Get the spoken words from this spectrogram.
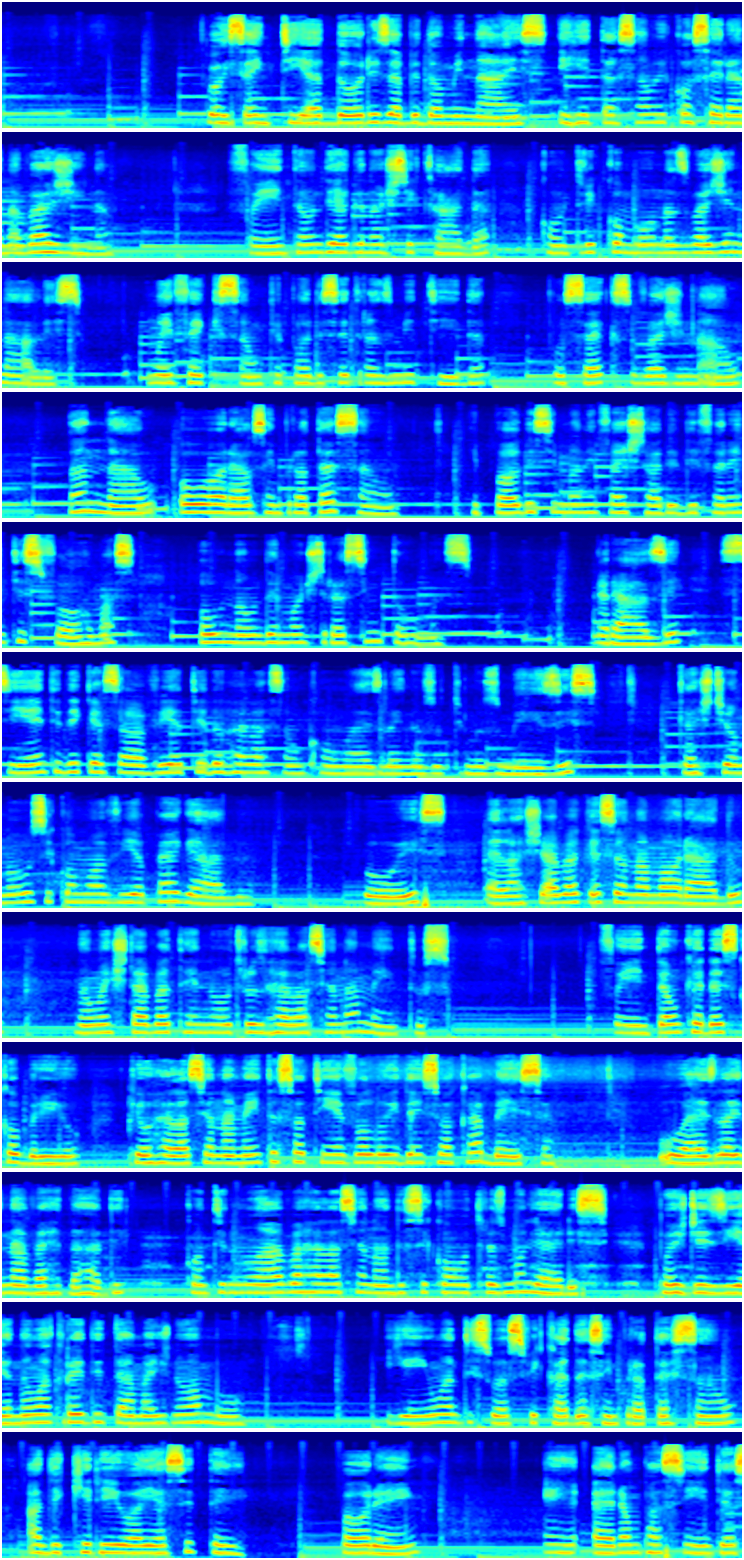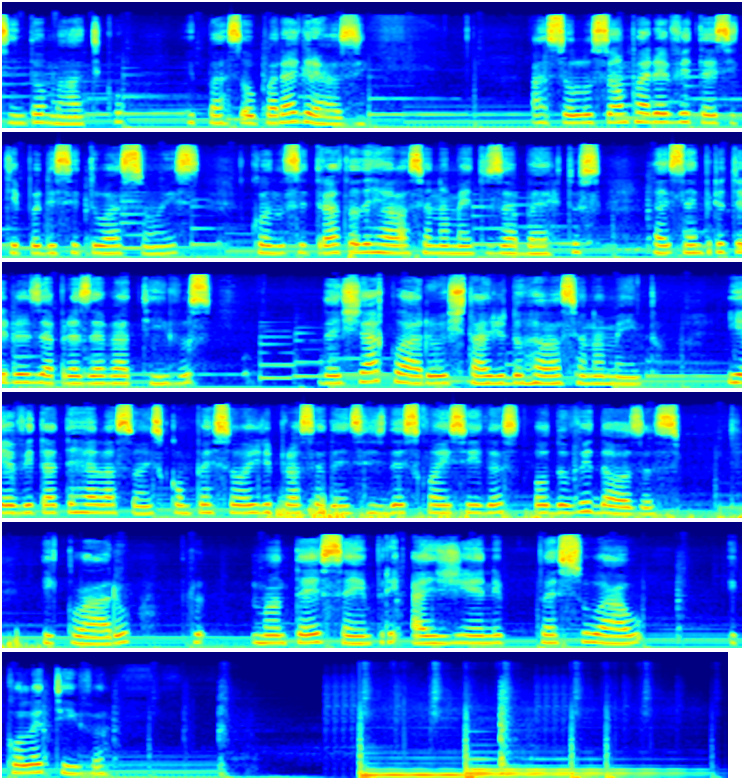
pois sentia dores abdominais, irritação e coceira na vagina. Foi então diagnosticada com tricomonas vaginalis, uma infecção que pode ser transmitida por sexo vaginal anal ou oral sem proteção e pode se manifestar de diferentes formas ou não demonstrar sintomas. Grazi, ciente de que só havia tido relação com Wesley nos últimos meses, questionou-se como havia pegado, pois ela achava que seu namorado não estava tendo outros relacionamentos. Foi então que descobriu que o relacionamento só tinha evoluído em sua cabeça Wesley, na verdade, continuava relacionando-se com outras mulheres, pois dizia não acreditar mais no amor. E em uma de suas ficadas sem proteção, adquiriu a IST. Porém, era um paciente assintomático e passou para a Grazi. A solução para evitar esse tipo de situações, quando se trata de relacionamentos abertos, é sempre utilizar preservativos, deixar claro o estágio do relacionamento e evitar ter relações com pessoas de procedências desconhecidas ou duvidosas. E, claro, manter sempre a higiene pessoal e coletiva.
